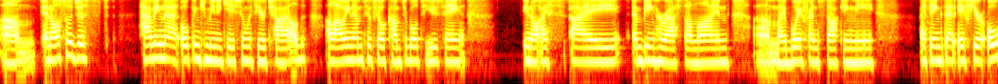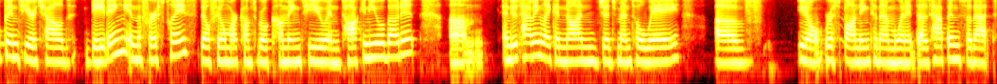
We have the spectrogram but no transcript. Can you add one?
Um, and also just having that open communication with your child, allowing them to feel comfortable to you saying, you know, I, I am being harassed online. Um, my boyfriend's stalking me. I think that if you're open to your child dating in the first place, they'll feel more comfortable coming to you and talking to you about it. Um, and just having like a non judgmental way of you know, responding to them when it does happen so that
